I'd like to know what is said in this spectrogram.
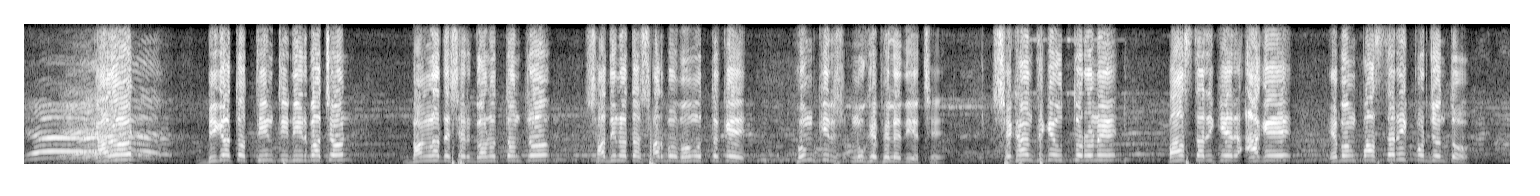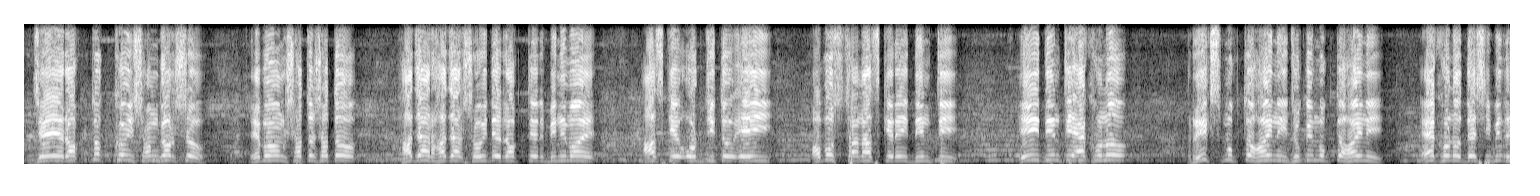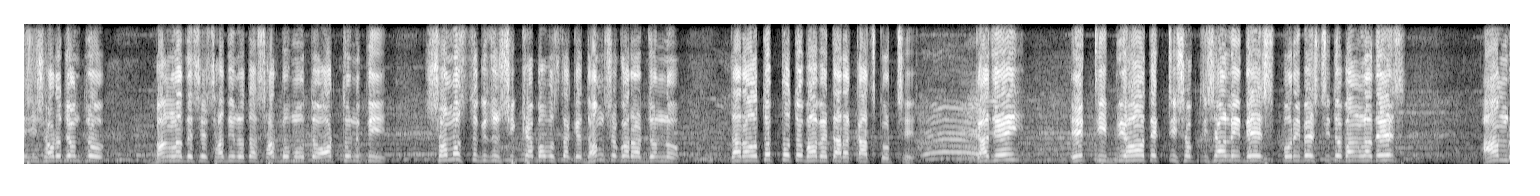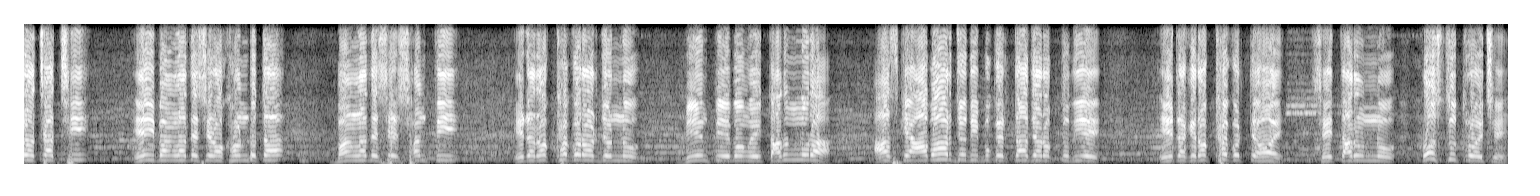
কারণ বিগত তিনটি নির্বাচন বাংলাদেশের গণতন্ত্র, স্বাধীনতা, সার্বভৌমত্বকে হুমকির মুখে ফেলে দিয়েছে। সেখান থেকে উত্তরণে পাঁচ তারিখের আগে এবং পাঁচ তারিখ পর্যন্ত যে রক্তক্ষয়ী সংঘর্ষ এবং শত শত হাজার হাজার শহীদের রক্তের বিনিময়ে আজকে অর্জিত এই অবস্থান, আজকের এই দিনটি এই দিনটি এখনও রিস্ক মুক্ত হয়নি, ঝুঁকিমুক্ত হয়নি। এখনও দেশি বিদেশি ষড়যন্ত্র, বাংলাদেশের স্বাধীনতা সার্বভৌমত্ব, অর্থনীতি, সমস্ত কিছু শিক্ষা ব্যবস্থাকে ধ্বংস করার জন্য তারা ওতপ্রোতভাবে তারা কাজ করছে। কাজেই একটি বৃহৎ, একটি শক্তিশালী দেশ, পরিবেষ্টিত বাংলাদেশ, আমরা চাচ্ছি এই বাংলাদেশের অখণ্ডতা, বাংলাদেশের শান্তি, এটা রক্ষা করার জন্য বিএনপি এবং এই তারুণ্যরা আজকে আবার যদি বুকের তাজা রক্ত দিয়ে এটাকে রক্ষা করতে হয়, সেই তারুণ্য প্রস্তুত রয়েছে।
